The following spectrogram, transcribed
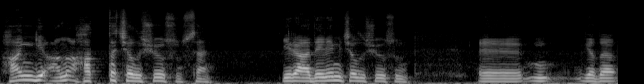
hangi ana hatta çalışıyorsun sen? İradeyle mi çalışıyorsun? Ee, ya da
